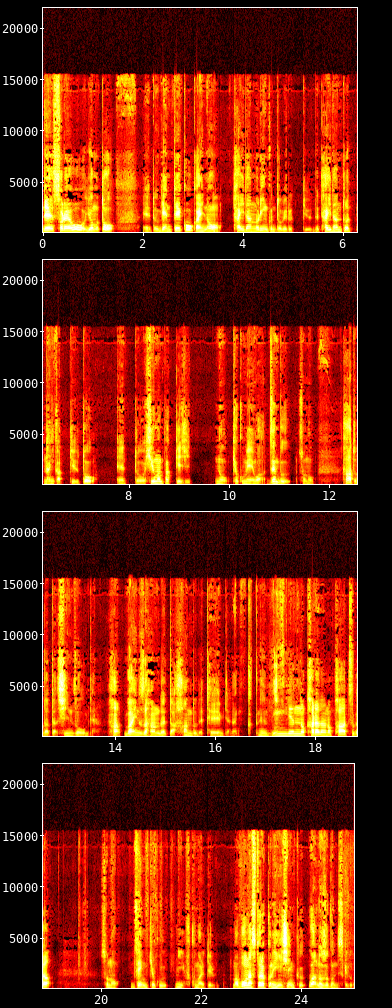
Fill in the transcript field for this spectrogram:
で、それを読むと、えっと、限定公開の対談のリンクに飛べるっていう。で、対談とは何かっていうと、えっと、ヒューマンパッケージの曲名は全部、その、ハートだったら心臓みたいな。は Bind the Hand やったらハンドで手みたいな。人間の体のパーツが、その、全曲に含まれてる。まあ、ボーナストラックの In Sync は除くんですけど。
